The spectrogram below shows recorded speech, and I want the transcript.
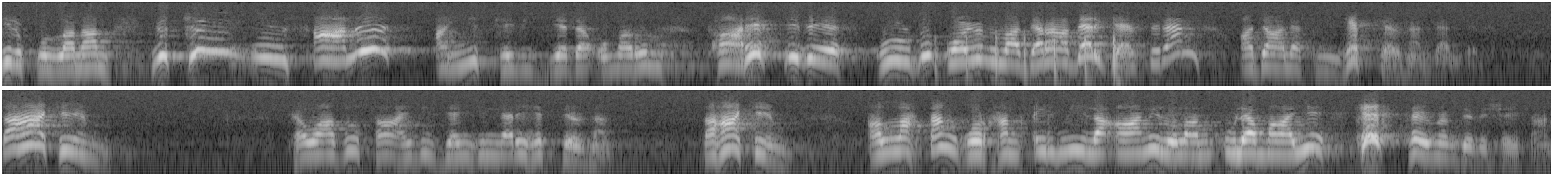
bir kullanan bütün insanı aynı seviyede Umar'ın Tarık gibi kurdu koyunla beraber gezdiren adaletli hep sevmendendir. Daha kim? Tevazu sahibi zenginleri hiç sevmem. Daha kim? Allah'tan korkan ilmiyle amil olan ulemayı hiç sevmem dedi şeytan.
